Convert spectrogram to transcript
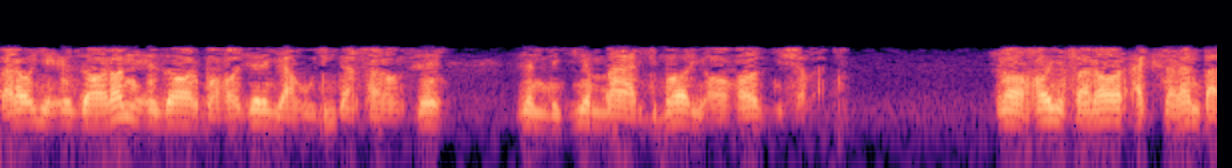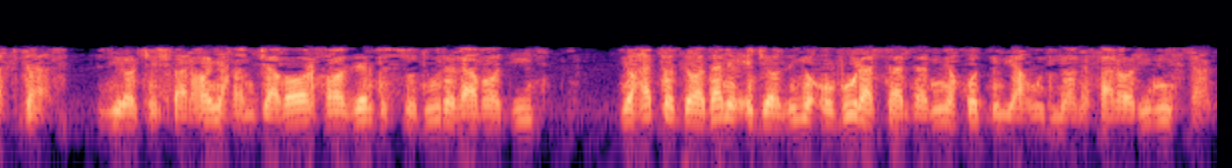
برای هزاران هزار مهاجر یهودی در فرانسه زندگی مرگباری آغاز می شود راه های فرار اکثرا بسته است زیرا کشورهای همجوار حاضر به صدور روادید یا حتی دادن اجازه عبور از سرزمین خود به یهودیان فراری نیستند.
